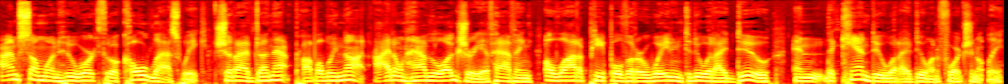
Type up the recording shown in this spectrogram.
I'm someone who worked through a cold last week. Should I have done that? Probably not. I don't have the luxury of having a lot of people that are waiting to do what I do and that can do what I do, unfortunately.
